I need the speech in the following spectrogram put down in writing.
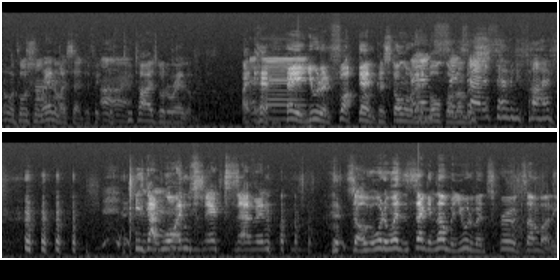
No, it goes to random. I said if, it, Oh, if alright. two ties go to random. I, And hey, you would have fucked then, because Stolen would have had both those 6 numbers. out of 75. He's got one, six, seven. so if it would have went the second number, you would have been screwed somebody.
